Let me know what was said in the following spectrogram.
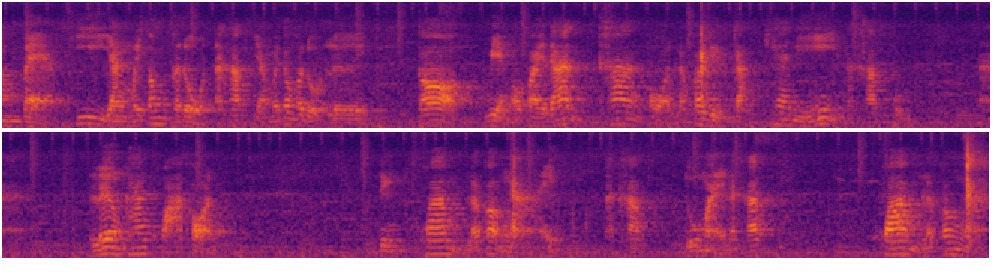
ำแบบที่ยังไม่ต้องกระโดดนะครับ ยังไม่ต้องกระโดดเลย ก็เหวี่ยงออกไปด้านข้างก่อน แล้วก็ดึงกลับแค่นี้นะครับผมเริ่มข้างขวาก่อน ดึงคว่ำแล้วก็หงายนะครับ ดูใหม่นะครับ คว่ำแล้วก็หงาย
